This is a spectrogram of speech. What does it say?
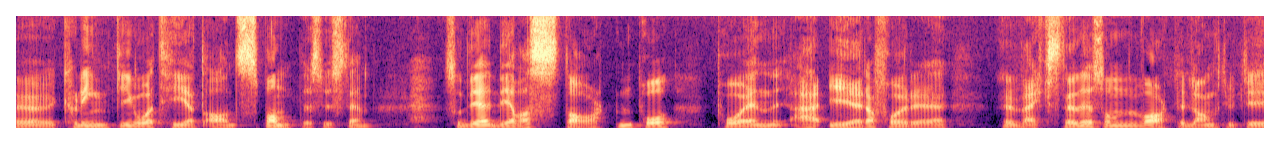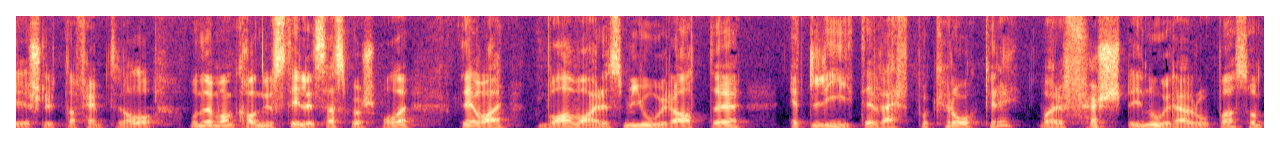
eh, klinking og et helt annet spantesystem. Så det, det var starten på, på, en æra for eh, verkstedet som varte langt ut i slutten av 50-tallet. Og det, man kan jo stille seg spørsmålet det var hva var det som gjorde at eh, et lite verft på Kråkerøy var det første i Nord-Europa som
